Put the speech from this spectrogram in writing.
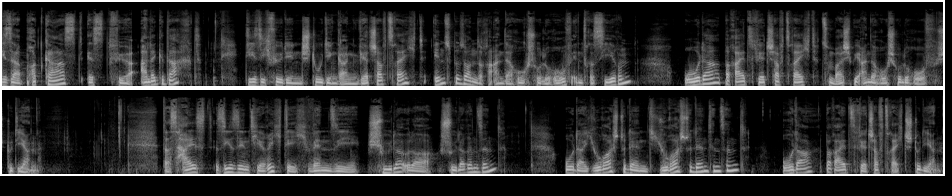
Dieser Podcast ist für alle gedacht, die sich für den Studiengang Wirtschaftsrecht, insbesondere an der Hochschule Hof, interessieren oder bereits Wirtschaftsrecht zum Beispiel an der Hochschule Hof studieren. Das heißt, Sie sind hier richtig, wenn Sie Schüler oder Schülerin sind oder Jurastudent, Jurastudentin sind oder bereits Wirtschaftsrecht studieren.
